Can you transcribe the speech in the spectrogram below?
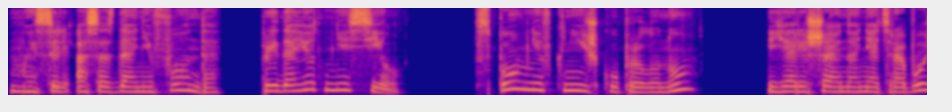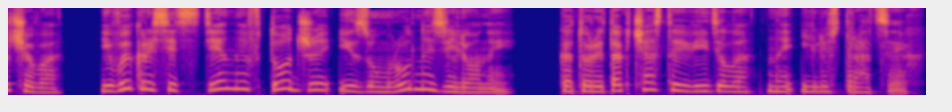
Мысль о создании фонда придает мне сил. Вспомнив книжку про Луну, я решаю нанять рабочего и выкрасить стены в тот же изумрудно зеленый который так часто видела на иллюстрациях.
